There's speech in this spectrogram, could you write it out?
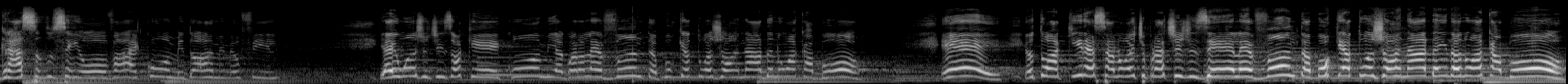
graça do Senhor, vai, come, dorme, meu filho. E aí o anjo diz: Ok, come, agora levanta, porque a tua jornada não acabou. Ei, eu estou aqui nessa noite para te dizer: levanta, porque a tua jornada ainda não acabou.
